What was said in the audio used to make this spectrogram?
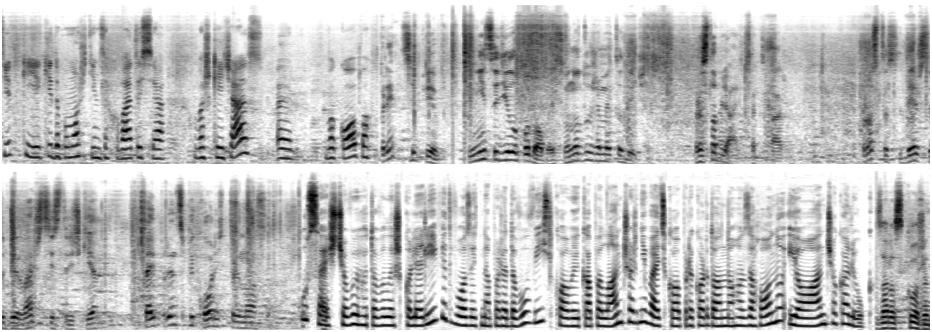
сітки, які допоможуть їм заховатися у важкий час е, в окопах. В принципі, мені це діло подобається, воно дуже методичне. Розслабляє, так скажемо. Просто сидиш собі, рвеш ці стрічки, та й, в принципі, користь приносить. Усе, що виготовили школярі, відвозить на передову військовий капелан Чернівецького прикордонного загону Іоанн Чокалюк. Зараз кожен,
